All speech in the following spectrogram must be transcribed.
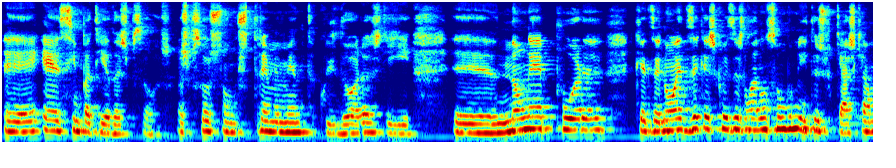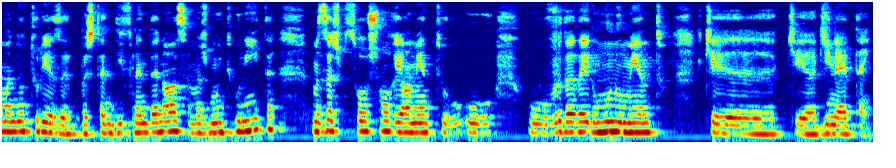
é, é, a simpatia das pessoas. As pessoas são extremamente acolhedoras e eh, não é por, quer dizer, não é dizer que as coisas lá não são bonitas, porque acho que há uma natureza bastante diferente da nossa, mas muito bonita, mas as pessoas são realmente o, o, verdadeiro monumento que, que a Guiné tem.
